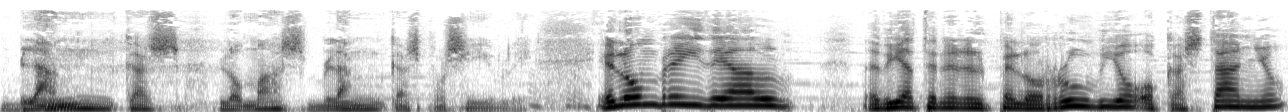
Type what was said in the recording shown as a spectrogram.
blancas, lo más blancas posible. Hombre ideal debía tener el pelo rubio o castaño.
